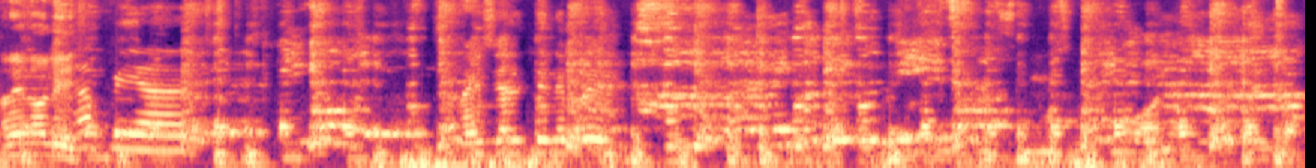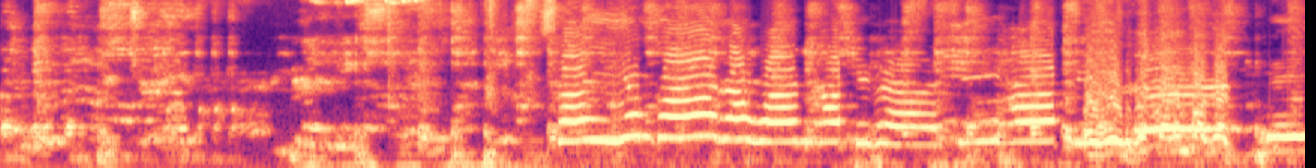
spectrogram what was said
ano yun, Oli? Happy yan. May selfie ni friend. Sa iyong karawan, happy birthday, happy Oy, oy, ikaw bagay. birthday.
